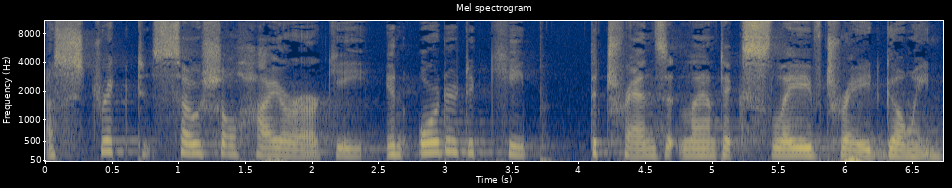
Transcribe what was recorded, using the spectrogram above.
a strict social hierarchy in order to keep the transatlantic slave trade going.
